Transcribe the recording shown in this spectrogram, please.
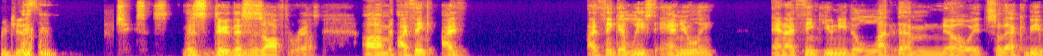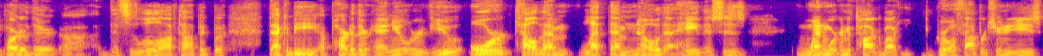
We just Jesus. This dude, this is off the rails. Um, I think I I think at least annually, and I think you need to let them know it. So that could be a part of their uh this is a little off topic, but that could be a part of their annual review, or tell them, let them know that hey, this is when we're going to talk about growth opportunities,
